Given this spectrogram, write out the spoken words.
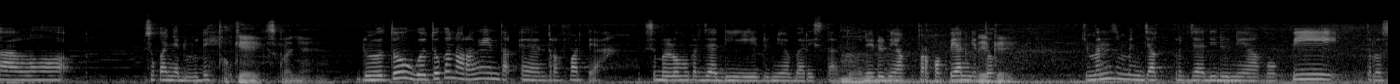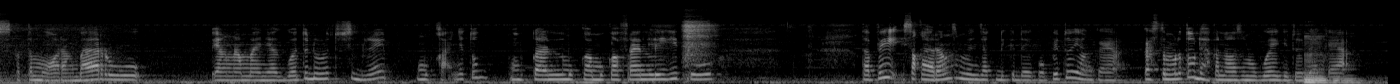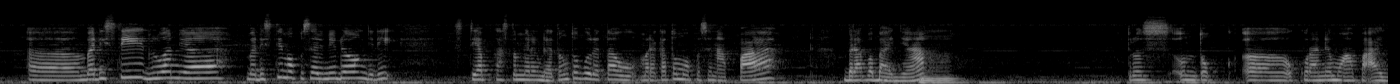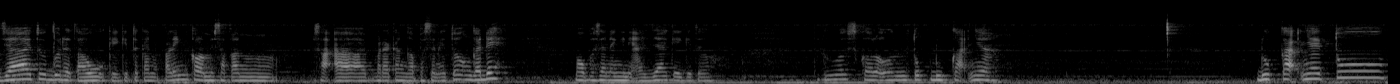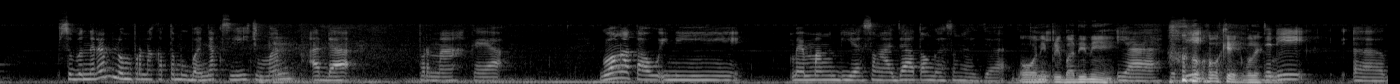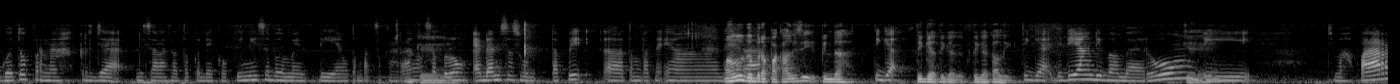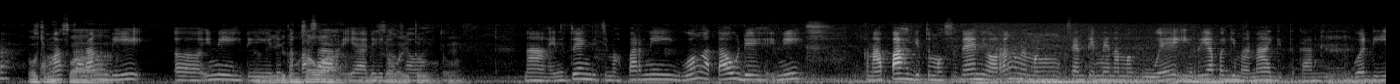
kalau sukanya dulu deh Oke, sukanya. dulu tuh gue tuh kan orangnya inter- eh, introvert ya sebelum kerja di dunia barista tuh di dunia perkopian gitu Oke. cuman semenjak kerja di dunia kopi terus ketemu orang baru yang namanya gue tuh dulu tuh sebenarnya mukanya tuh bukan muka-muka friendly gitu tapi sekarang semenjak di kedai kopi tuh yang kayak customer tuh udah kenal sama gue gitu dan Hmm. kayak "Eh, Mbak Disti duluan ya. Mbak Disti mau pesen ini dong. Jadi setiap customer yang datang tuh gue udah tahu mereka tuh mau pesen apa berapa banyak. Hmm. terus untuk eh, ukurannya mau apa aja itu gue udah tahu kayak gitu kan. Paling kalau misalkan saat mereka nggak pesen itu enggak deh mau pesan yang ini aja kayak gitu. Terus kalau untuk dukanya dukanya itu sebenarnya belum pernah ketemu banyak sih cuman ada pernah kayak gue nggak tahu ini memang dia sengaja atau nggak sengaja Oh, ini Jadi- pribadi nih. Iya, jadi Oke, boleh. jadi gue tuh pernah kerja di salah satu kedai kopi nih sebelum di yang tempat sekarang Oke. sebelum eh dan sesud tapi eh, tempatnya yang Malu udah berapa kali sih pindah? tiga Tiga, tiga, tiga kali. tiga jadi yang di Bambarung Oke. di Cimahpar Oh, sama Cimahpar. sekarang di eh, ini di, Yang di dekat pasar. Sawah, ya di di gedung sawah itu, itu, oke. nah ini tuh yang di Cimahpar nih. Gue nggak tahu deh ini kenapa gitu. Maksudnya ini orang memang sentimen sama gue iri apa gimana gitu kan. Oke. gue di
